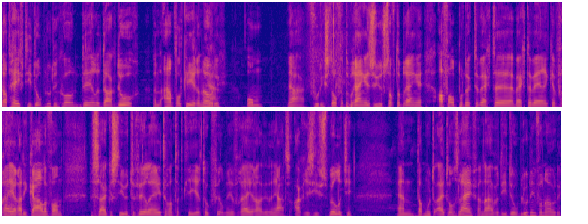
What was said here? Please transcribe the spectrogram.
dat heeft die doorbloeding gewoon de hele dag door een aantal keren nodig. Om ja, voedingsstoffen te brengen, zuurstof te brengen, afvalproducten weg te, weg te werken, vrije radicalen van de suikers die we te veel eten. Want dat creëert ook veel meer vrije radicalen. Ja, het is een agressief spulletje. En dat moet uit ons lijf en daar hebben we die doorbloeding voor nodig.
